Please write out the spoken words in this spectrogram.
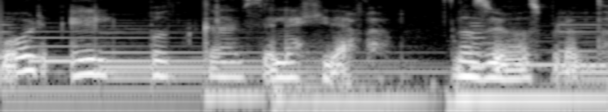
por el podcast de la jirafa. Nos vemos pronto.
